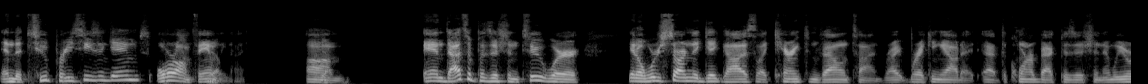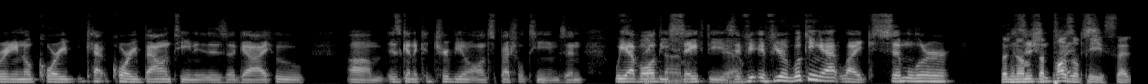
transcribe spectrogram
in the two preseason games or on family yep. night. Um, and that's a position too where, you know, we're starting to get guys like Carrington Valentine, right, breaking out at, at the cornerback position. And we already know Corey Corey Ballentine is a guy who um, is going to contribute on special teams. And we have Big all these time. safeties. Yeah. If if you're looking at like similar the num- the puzzle types. piece that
